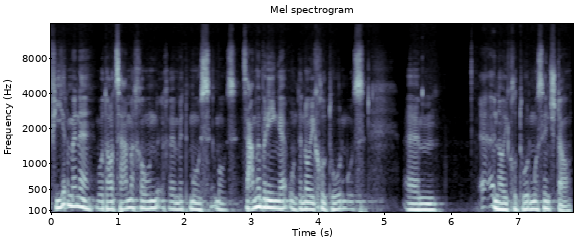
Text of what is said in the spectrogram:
Firmen, die da zusammenkommen, muss, muss zusammenbringen und eine neue Kultur muss, ähm, eine neue Kultur muss entstehen.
